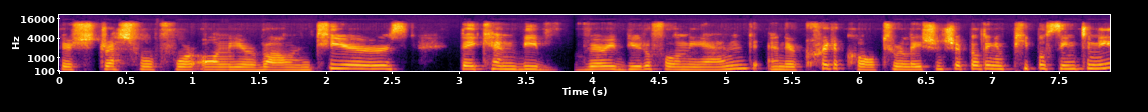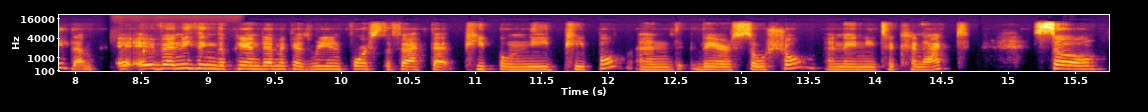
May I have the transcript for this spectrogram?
They're stressful for all your volunteers they can be very beautiful in the end and they're critical to relationship building and people seem to need them. If anything, the pandemic has reinforced the fact that people need people and they're social and they need to connect. So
